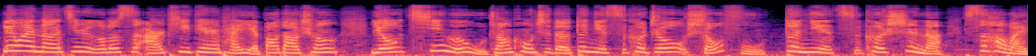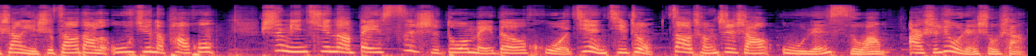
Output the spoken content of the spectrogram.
另外呢，今日俄罗斯 RT 电视台也报道称，由亲俄武装控制的顿涅茨克州首府顿涅茨克市呢，四号晚上也是遭到了乌军的炮轰，市民区呢被四十多枚的火箭击中，造成至少五人死亡，二十六人受伤。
